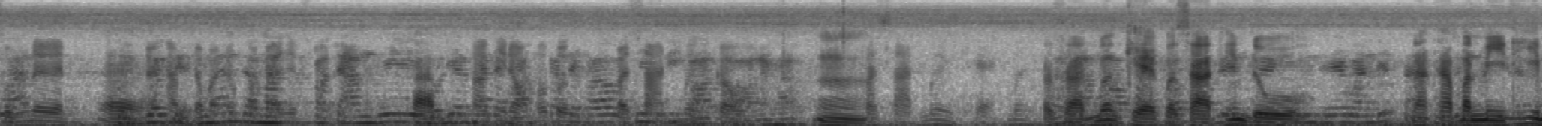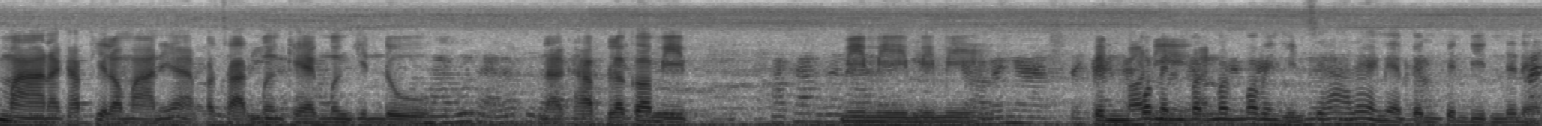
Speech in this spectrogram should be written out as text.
สูงเนินเออ นะครับจังหวัดนครราชสีประมาจำที่ครับโพเดียมพาพี่น้องมาเบิ่งปราสาทเมืองเก่านะครับอืม ปราสาทเมืองแขกเมืองปราสาทเมืองแขกปราสาทฮินดูนะครับ มันมีที่มานะครับที่เรามาเนี่ยปราสาทเมืองแขกเมืองฮินดูนะครับ แล้วก็มีมีมีมีมีเป็นว่าเป็นว่าว่าเป็นหินศิลาแรกเนี่ยเป็นเป็นดินด้วยเนี่ย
